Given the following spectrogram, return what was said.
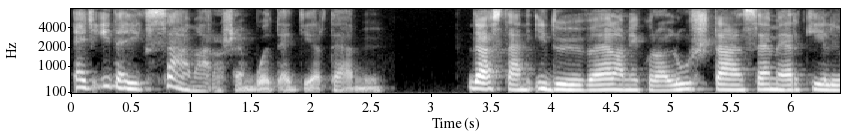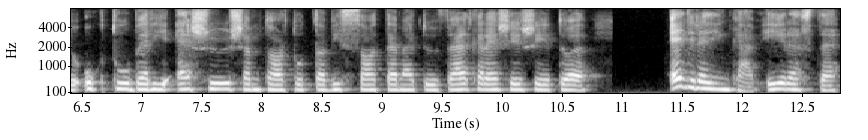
egy ideig számára sem volt egyértelmű. De aztán idővel, amikor a lustán szemerkélő októberi eső sem tartotta vissza a temető felkeresésétől, Egyre inkább érezte,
